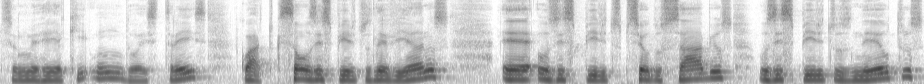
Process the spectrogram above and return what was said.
Se eu não me errei aqui, um, dois, três, quatro, que são os espíritos levianos, é, os espíritos pseudo-sábios, os espíritos neutros,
